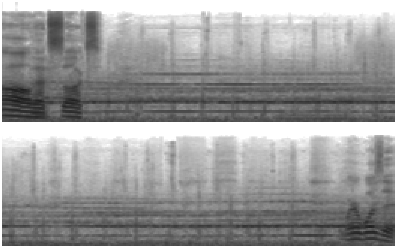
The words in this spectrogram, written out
Oh, that sucks. Where was it?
